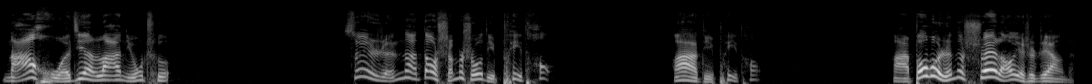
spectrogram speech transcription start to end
拿火箭拉牛车。所以人呢，到什么时候得配套？啊，得配套。啊，包括人的衰老也是这样的，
